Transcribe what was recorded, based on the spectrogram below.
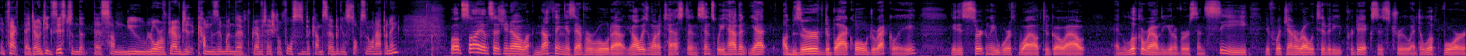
in fact, they don't exist, and that there's some new law of gravity that comes in when the gravitational forces become so big and stops it all happening? Well, in science, as you know, nothing is ever ruled out. You always want to test, and since we haven't yet observed a black hole directly, it is certainly worthwhile to go out and look around the universe and see if what general relativity predicts is true, and to look for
